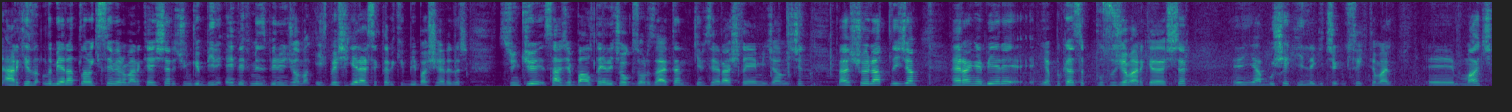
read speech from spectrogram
Herkes atlı bir yere atlamak istemiyorum arkadaşlar. Çünkü bir, hedefimiz birinci olmak. İlk 5'e gelersek tabii ki bir başarıdır. Çünkü sadece baltayla çok zor zaten. Kimseye rushlayamayacağım için. Ben şöyle atlayacağım. Herhangi bir yere yapı kasıp pusacağım arkadaşlar. E, ya bu şekilde gidecek yüksek ihtimal e, maç.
